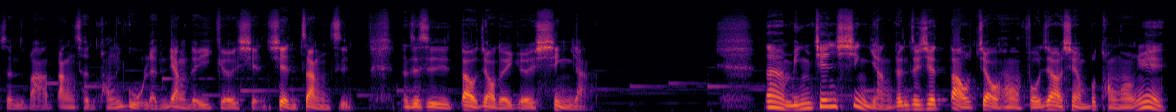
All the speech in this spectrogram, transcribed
甚至把它当成同一股能量的一个显现这样子。那这是道教的一个信仰。那民间信仰跟这些道教哈、佛教信仰不同哦，因为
